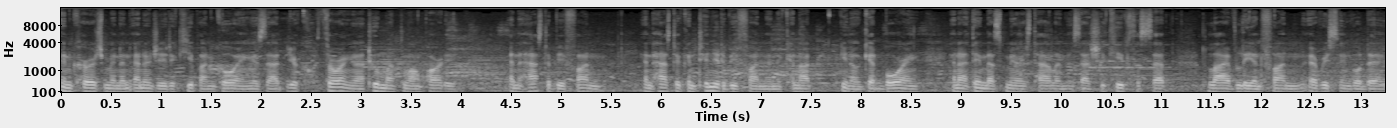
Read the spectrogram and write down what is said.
encouragement and energy to keep on going is that you're throwing a two-month-long party and it has to be fun and has to continue to be fun and it cannot, you know, get boring. And I think that's Mira's talent is that she keeps the set lively and fun every single day.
